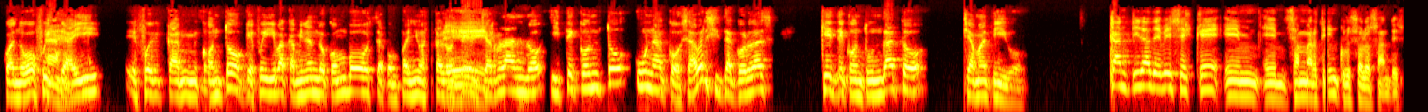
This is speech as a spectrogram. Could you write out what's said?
cuando vos fuiste Ajá. ahí, fue cam- contó que fue iba caminando con vos, te acompañó hasta el hotel charlando y te contó una cosa. A ver si te acordás que te contó un dato llamativo. Cantidad de veces que en, en San Martín cruzó los Andes.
